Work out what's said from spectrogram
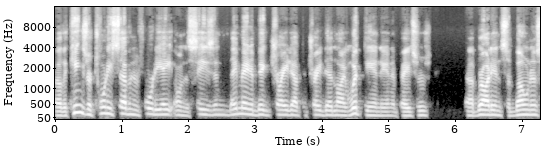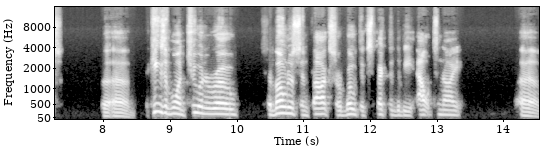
Uh, the Kings are 27 and 48 on the season. They made a big trade at the trade deadline with the Indiana Pacers, uh, brought in Sabonis. Uh, uh, the Kings have won two in a row. Sabonis and Fox are both expected to be out tonight. Uh,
